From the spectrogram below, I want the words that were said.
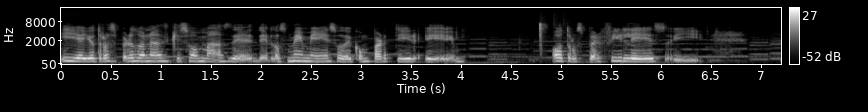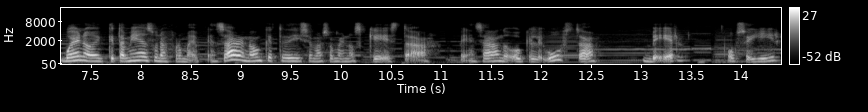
Y hay otras personas que son más de, de los memes o de compartir eh, otros perfiles y bueno, que también es una forma de pensar, ¿no? Que te dice más o menos qué está pensando o qué le gusta ver o seguir.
